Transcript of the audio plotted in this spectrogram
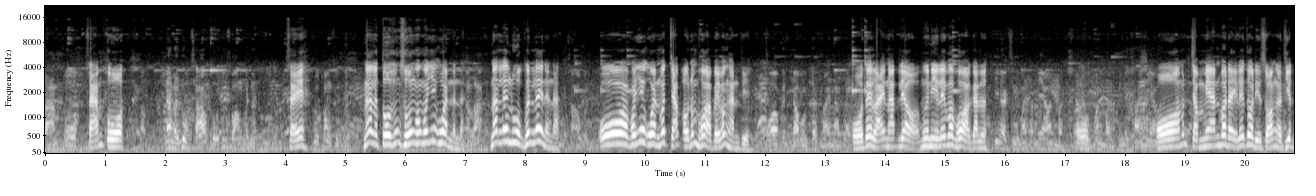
สามตัวสามตัวนั่นแหละลูกสาวตัวที่สองเพิ่นน่ะใส่ลูกข้องสุดน่ะนั่นแหละตัวสูงๆของพ่อยี่อ้วนนั่นน่ะนั่นละนั่นเลยลูกเพิ่นเลยนั่นน่ะลูกสาวเพิ่นโอ้พ่อยี่อ้วนมาจับเอาน้ำพ่อไปวังหันติพอเพิ่นจับผมเจ็ดหลายนัดแล้วโอ้ได้หลายนัดแล้วมื้อนี้เลยมาพ่อกันที่แรกซื้อมาแตะแมวมันบัดโอ้ลูกมันบัดเพิ่นได้ขายแมวอ๋อมันจำแม่นบ่ได้เลยตัวที่สองอาทิตย์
